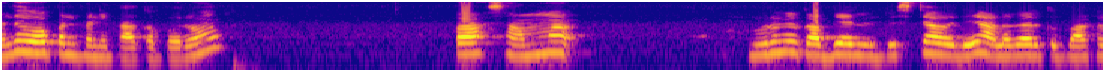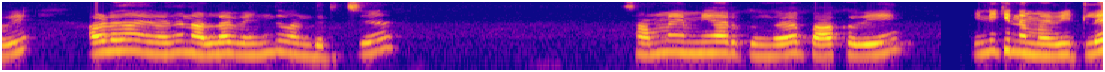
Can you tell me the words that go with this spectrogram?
வந்து ஓப்பன் பண்ணி பார்க்க போகிறோம் பா செம்ம முருங்கைக்காய் அப்படியே அது ட்விஸ்ட் ஆகுது அழகாக இருக்குது பார்க்கவே. அவ்வளோதான் இது வந்து நல்லா வெந்து வந்துடுச்சு. செம்ம எம்மையாக இருக்குங்க பார்க்கவே. இன்றைக்கி நம்ம வீட்டில்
